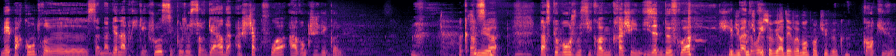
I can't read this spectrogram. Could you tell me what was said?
Mais par contre, euh, ça m'a bien appris quelque chose, c'est que je sauvegarde à chaque fois avant que je décolle. Comme C'est mieux. ça. Parce que bon, je me suis quand même craché une dizaine de fois. Je suis du pas coup, tu peux sauvegarder vraiment quand tu veux. Quoi. quand tu veux.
